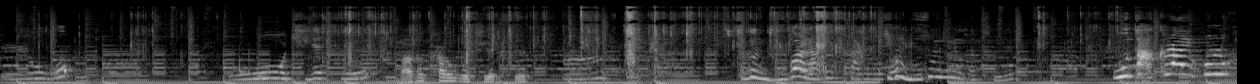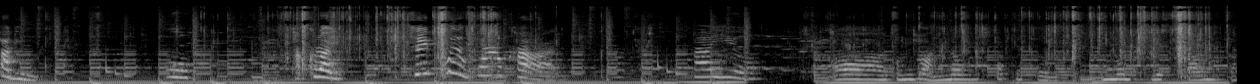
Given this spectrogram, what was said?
로고? 오, GS. 마스카로고 GX 아. 지금 누가 마스카로? 지금 무슨 일 같은데? 오, 다크라이 홀로 카드. 오, 다크라이. 홀로 카드. 하이어. 아, 점점 안 나오기 시작했어. 한번 GS 나오니까.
